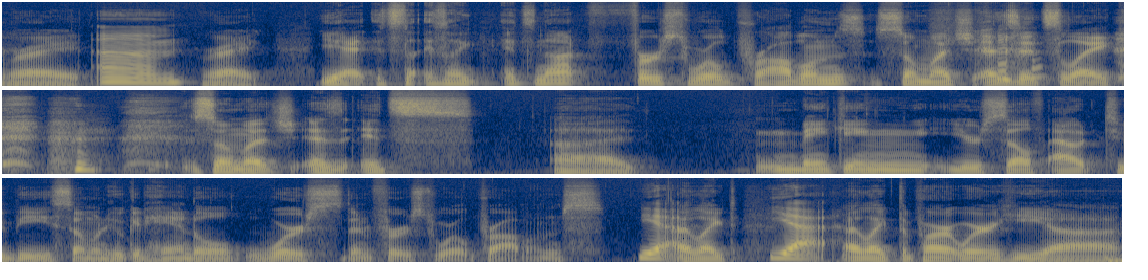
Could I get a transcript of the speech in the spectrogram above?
Right. Um, Right. Yeah, it's it's like it's not first world problems so much as it's like so much as it's uh, making yourself out to be someone who could handle worse than first world problems. Yeah. I liked yeah. I liked the part where he uh,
